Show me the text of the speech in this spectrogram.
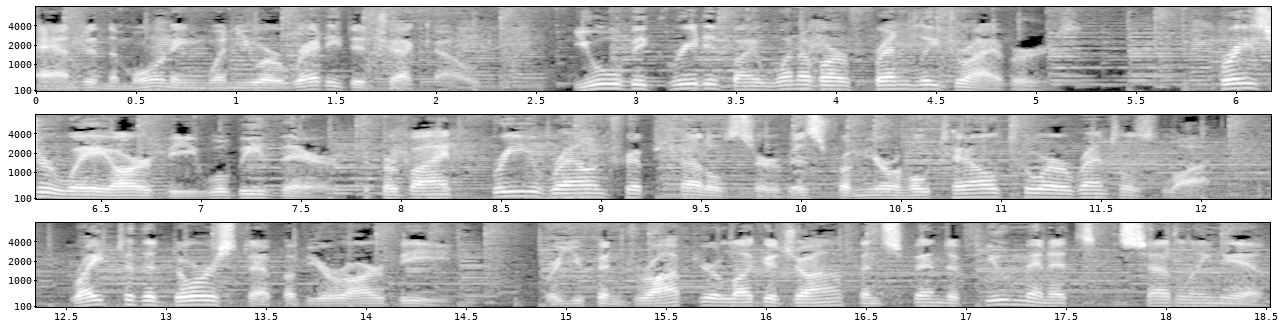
And in the morning, when you are ready to check out, you will be greeted by one of our friendly drivers. Fraserway RV will be there to provide free round trip shuttle service from your hotel to our rentals lot right to the doorstep of your RV, where you can drop your luggage off and spend a few minutes settling in.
